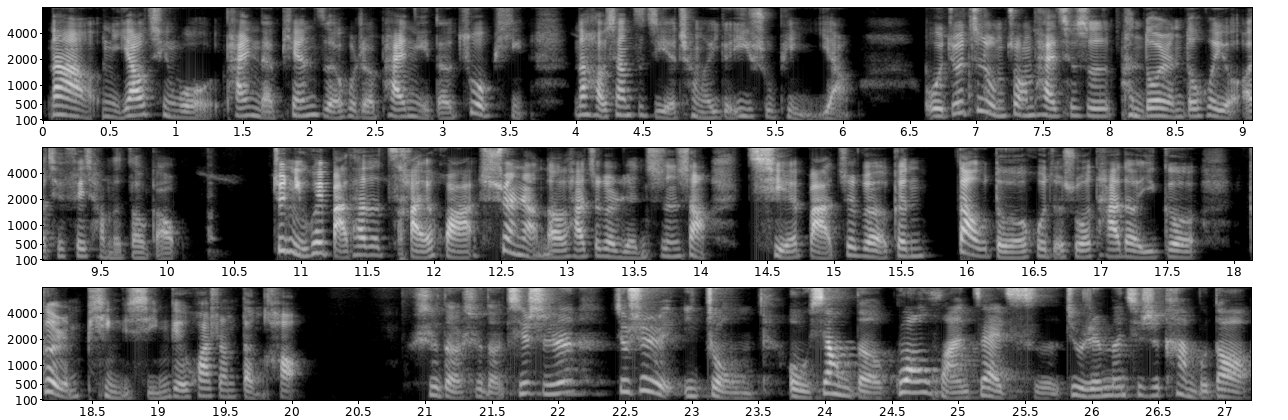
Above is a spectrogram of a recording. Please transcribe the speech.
那你邀请我拍你的片子或者拍你的作品，那好像自己也成了一个艺术品一样。我觉得这种状态其实很多人都会有，而且非常的糟糕。就你会把他的才华渲染到他这个人身上，且把这个跟道德或者说他的一个个人品行给画上等号。是的，是的，其实就是一种偶像的光环在此，就人们其实看不到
